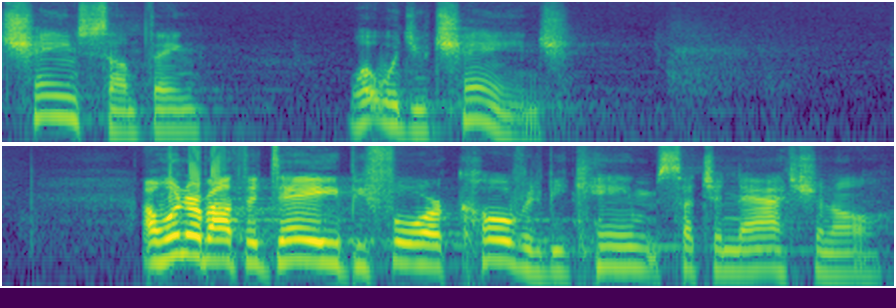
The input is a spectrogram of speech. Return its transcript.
change something, what would you change? I wonder about the day before COVID became such a national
